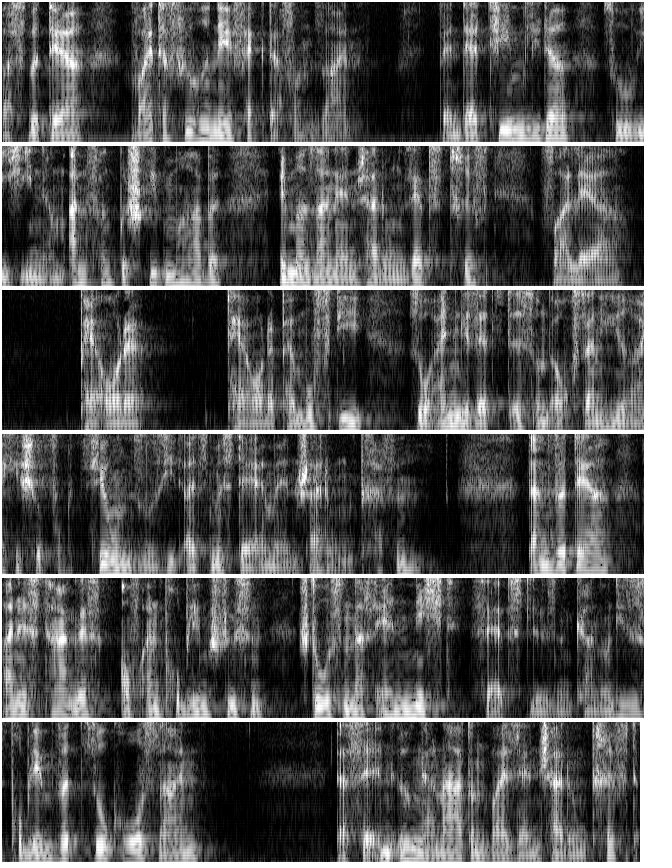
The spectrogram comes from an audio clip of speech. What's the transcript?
Was wird der weiterführende Effekt davon sein? Wenn der Teamleader, so wie ich ihn am Anfang beschrieben habe, immer seine Entscheidungen selbst trifft, weil er per Order, per Order, per Mufti so eingesetzt ist und auch seine hierarchische Funktion so sieht, als müsste er immer Entscheidungen treffen, dann wird er eines Tages auf ein Problem stößen, stoßen, das er nicht selbst lösen kann. Und dieses Problem wird so groß sein, dass er in irgendeiner Art und Weise Entscheidungen trifft,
